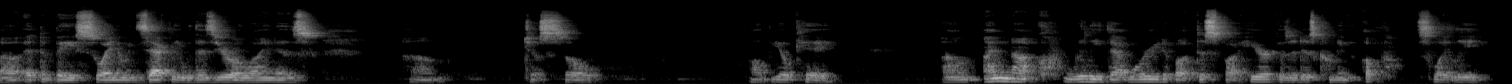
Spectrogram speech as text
uh, at the base. So I know exactly where the zero line is. Um, just so I'll be okay. Um, I'm not really that worried about this spot here because it is coming up slightly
